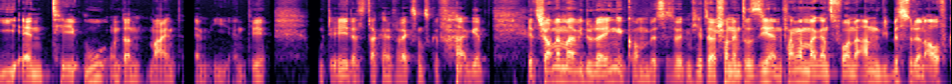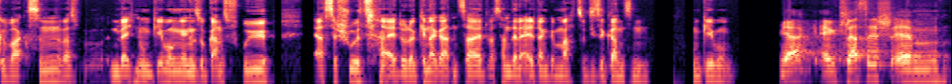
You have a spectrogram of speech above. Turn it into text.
I-N-T-U und dann mind, M-I-N-D.de, dass es da keine Verwechslungsgefahr gibt. Jetzt schauen wir mal, wie du da hingekommen bist. Das würde mich jetzt ja schon interessieren. Fangen wir mal ganz vorne an. Wie bist du denn aufgewachsen? Was, in welchen Umgebungen, so ganz früh, erste Schulzeit oder Kindergartenzeit? Was haben deine Eltern gemacht, so diese ganzen Umgebungen? Ja, äh, klassisch. Ähm,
